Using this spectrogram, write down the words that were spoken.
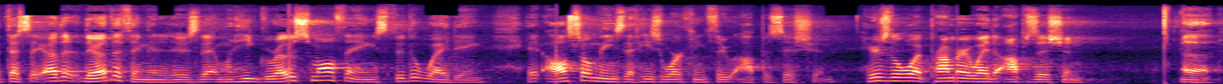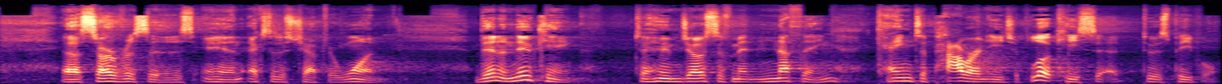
But that's the other, the other thing that it is that when he grows small things through the waiting, it also means that he's working through opposition. Here's the way, primary way the opposition uh, uh, surfaces in Exodus chapter 1. Then a new king, to whom Joseph meant nothing, came to power in Egypt. Look, he said to his people,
